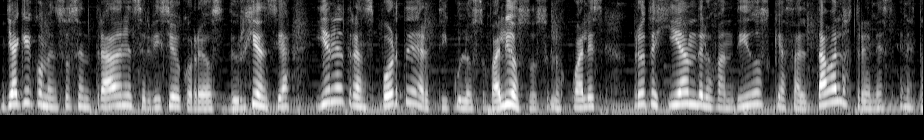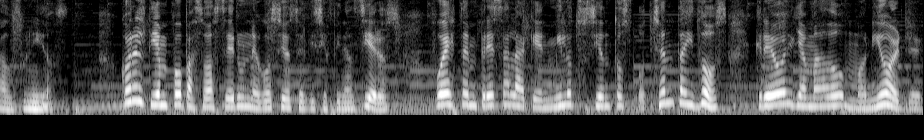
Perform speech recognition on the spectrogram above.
ya que comenzó centrada en el servicio de correos de urgencia y en el transporte de artículos valiosos, los cuales protegían de los bandidos que asaltaban los trenes en Estados Unidos. Con el tiempo pasó a ser un negocio de servicios financieros. Fue esta empresa la que en 1882 creó el llamado Money Order,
